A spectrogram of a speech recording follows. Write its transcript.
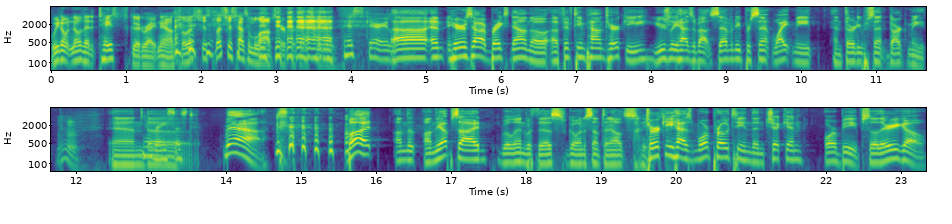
we don't know that it tastes good right now. So let's just let's just have some lobster for Thanksgiving. They're scary. looking. Uh, and here's how it breaks down though: a 15 pound turkey usually has about 70 percent white meat and 30 percent dark meat. And You're uh, racist. Yeah, but on the on the upside, we'll end with this. Go into something else. Turkey has more protein than chicken or beef. So there you go.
